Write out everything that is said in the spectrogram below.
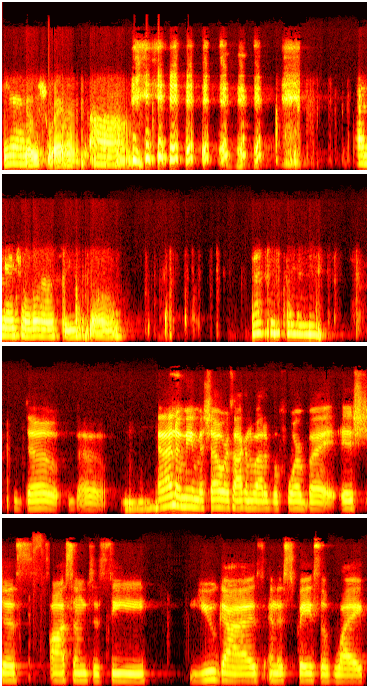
Darren Ghostwriter. um, financial literacy. So that's what's coming next. Dope, dope. Mhm. And I know me and Michelle were talking about it before, but it's just awesome to see you guys in a space of like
